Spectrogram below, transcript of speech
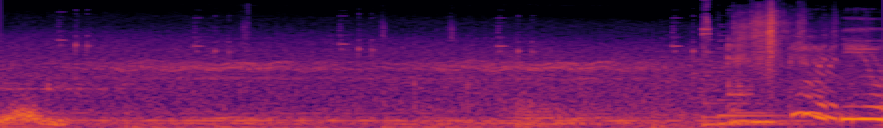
And be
